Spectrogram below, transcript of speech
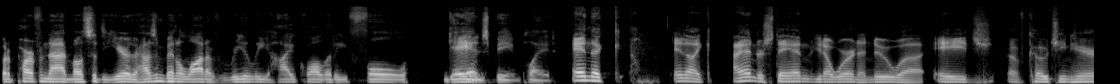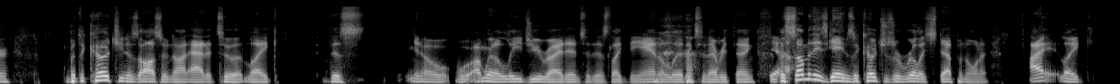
But apart from that, most of the year there hasn't been a lot of really high quality full games being played. and the and like I understand, you know, we're in a new uh, age of coaching here, but the coaching is also not added to it. Like this, you know, I'm going to lead you right into this, like the analytics and everything. Yeah. But some of these games, the coaches are really stepping on it. I like.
